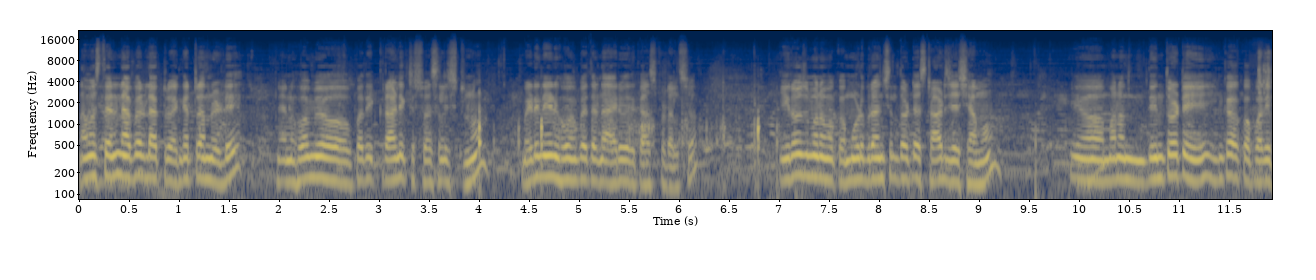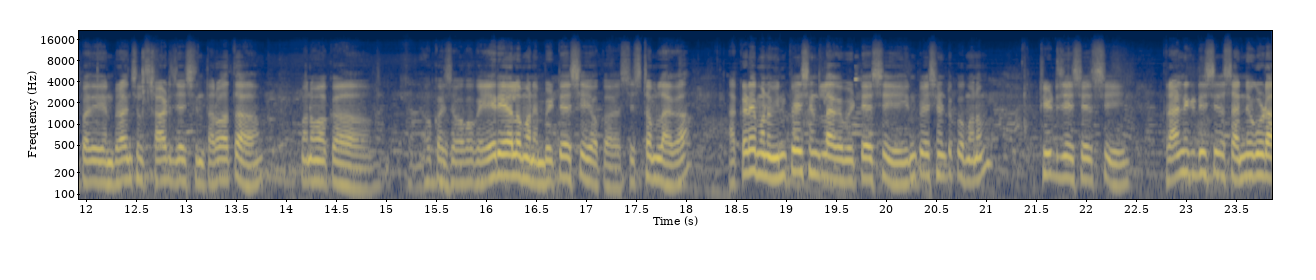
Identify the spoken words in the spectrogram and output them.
నమస్తే అండి నా పేరు డాక్టర్ వెంకట్రామరెడ్డి. నేను హోమియోపతి క్రానిక్ స్పెషలిస్టును. Medineni homeopathy and ayurvedic hospitals. ఈరోజు మనం ఒక మూడు బ్రాంచులతో స్టార్ట్ చేశాము. మనం దీంతో ఇంకా ఒక పది పదిహేను బ్రాంచులు స్టార్ట్ చేసిన తర్వాత మనం ఒక ఒక ఒక ఏరియాలో మనం పెట్టేసి ఒక సిస్టమ్ లాగా అక్కడే మనం ఇన్పేషెంట్ లాగా పెట్టేసి ఇన్పేషెంట్కు మనం ట్రీట్ చేసేసి క్రానిక్ డిసీజెస్ అన్నీ కూడా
